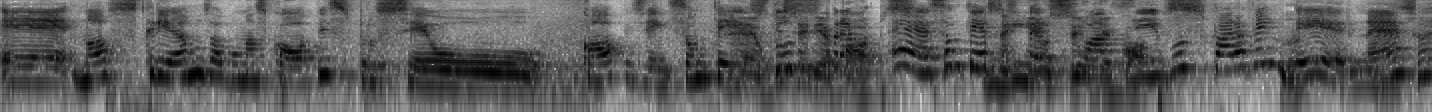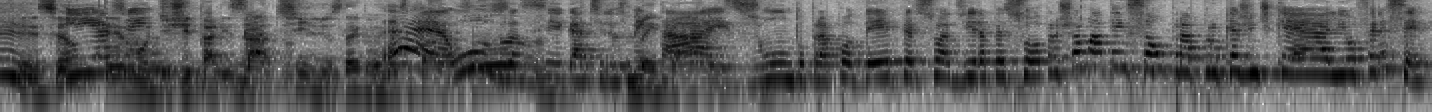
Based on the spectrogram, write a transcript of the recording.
É, nós criamos algumas copies pro seu. Copies, gente, são textos. É, o que seria pra- copies? É, são textos Nem o é persuasivos para vender, né? Isso aí, isso é um E termo gente- digitalizado. Gatilhos, né? Como você É, fala. usa-se gatilhos mentais, Mentais. junto para poder persuadir a pessoa para chamar atenção para o que a gente quer ali oferecer.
